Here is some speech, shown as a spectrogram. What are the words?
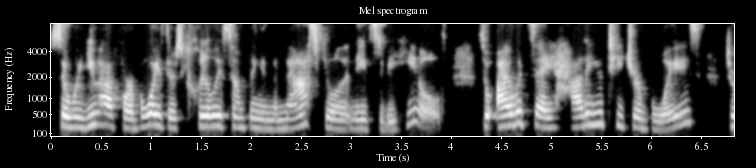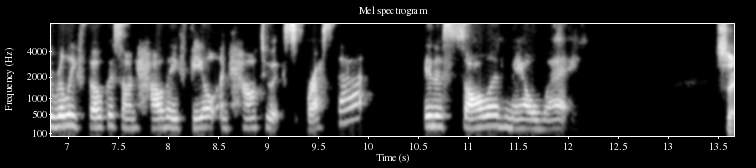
So when you have four boys, there's clearly something in the masculine that needs to be healed. So I would say, how do you teach your boys to really focus on how they feel and how to express that in a solid male way? So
